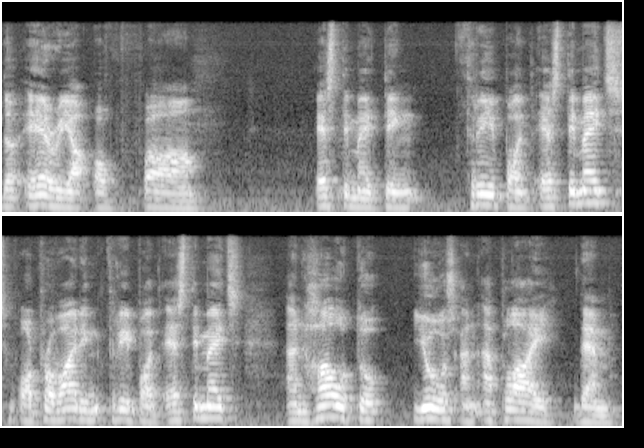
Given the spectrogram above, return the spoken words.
The area of uh, estimating three-point estimates or providing three-point estimates and how to use and apply them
